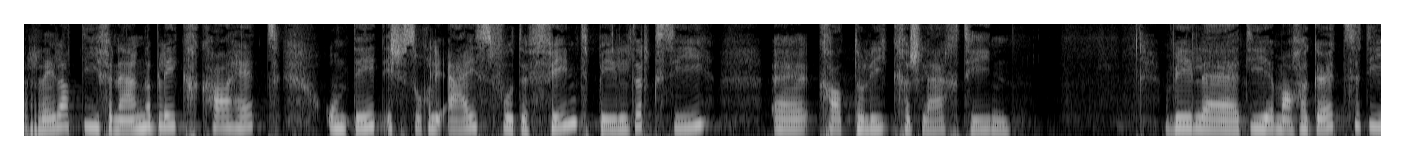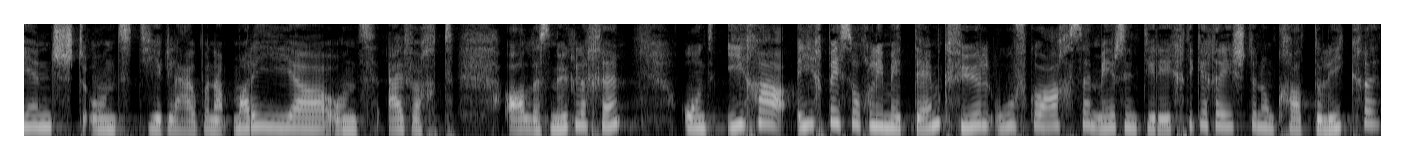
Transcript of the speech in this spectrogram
relativ einen engen Blick hatte. Und dort war so ein bisschen eines der Findbilder, äh, Katholiken schlechthin. Weil äh, die machen Götzendienst und die glauben an Maria und einfach alles Mögliche. Und ich, ha, ich bin so ein bisschen mit dem Gefühl aufgewachsen, wir sind die richtigen Christen und Katholiken,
